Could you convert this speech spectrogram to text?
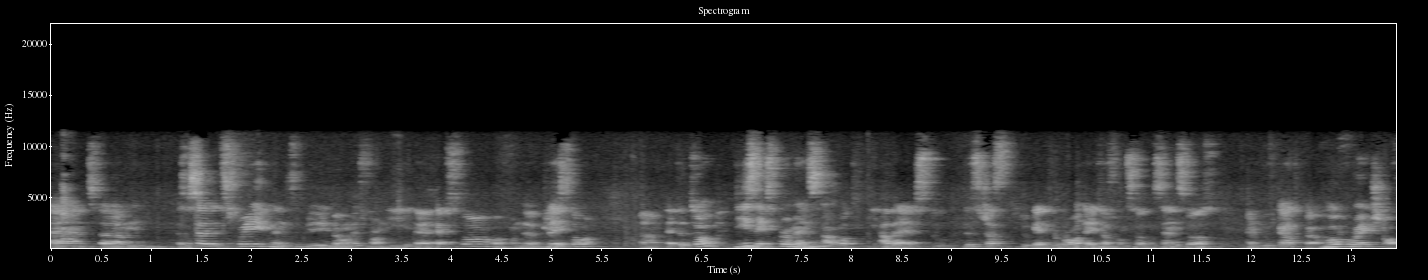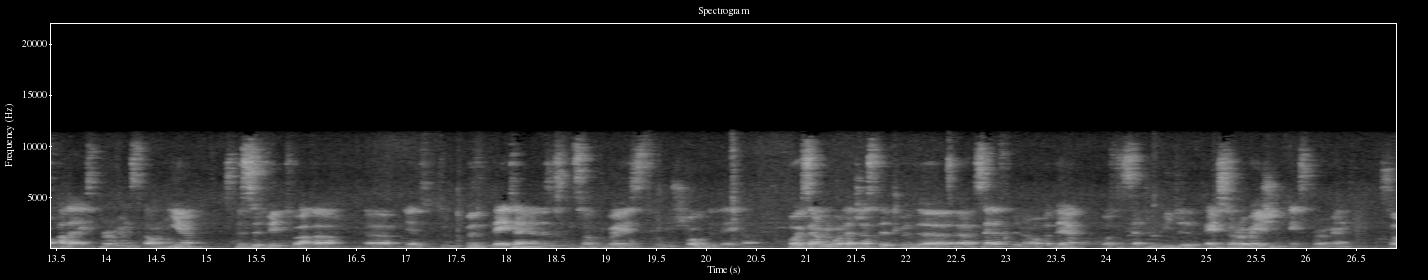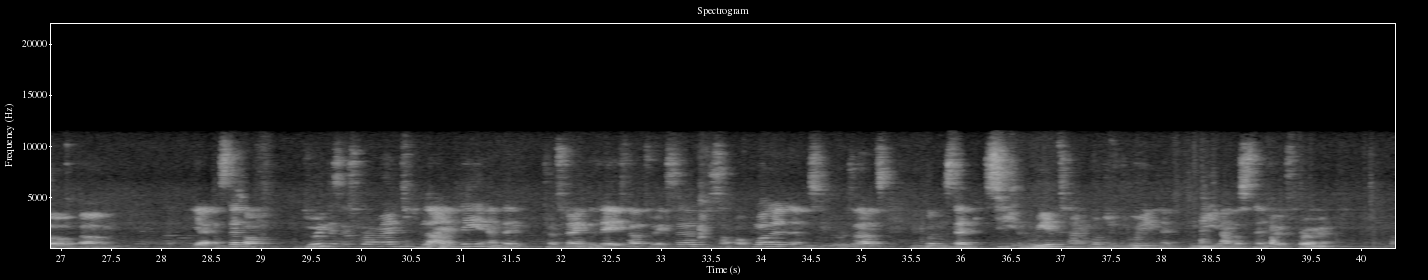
And um, as I said, it's free. You can simply download it from the uh, App Store or from the Play Store. Um, at the top, these experiments are what the other apps do. This is just to get the raw data from certain sensors. And we've got a whole range of other experiments down here, specific to other, uh, yeah, to, with data analysis in certain ways to show the data. For example, what I just did with the uh, spinner over there was a centripetal acceleration experiment. So, um, yeah, instead of doing this experiment blindly and then transferring the data to Excel to somehow plot it and see the results, you could instead see in real time what you're doing and really understand your experiment.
